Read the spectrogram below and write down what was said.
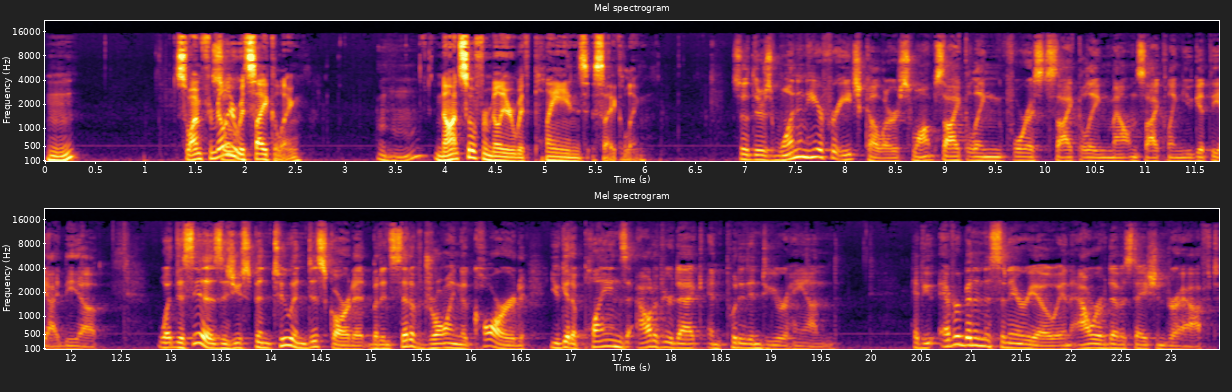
hmm So I'm familiar So- with cycling. Hmm. Not so familiar with plains cycling. So there's one in here for each color swamp cycling, forest cycling, mountain cycling. You get the idea. What this is, is you spend two and discard it, but instead of drawing a card, you get a plains out of your deck and put it into your hand. Have you ever been in a scenario in Hour of Devastation draft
